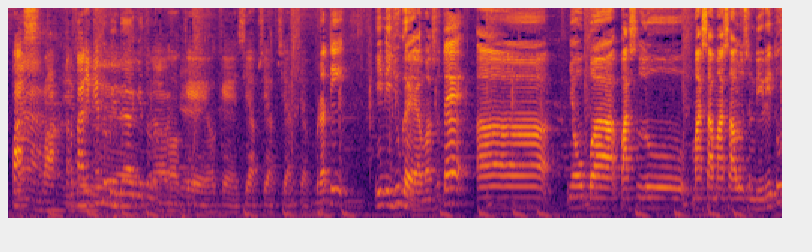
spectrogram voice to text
pas Ya, lah. tertariknya tuh beda gitu loh. Oke oke siap siap siap siap. Berarti ini juga ya maksudnya eh, nyoba pas lu masa-masa lu sendiri tuh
